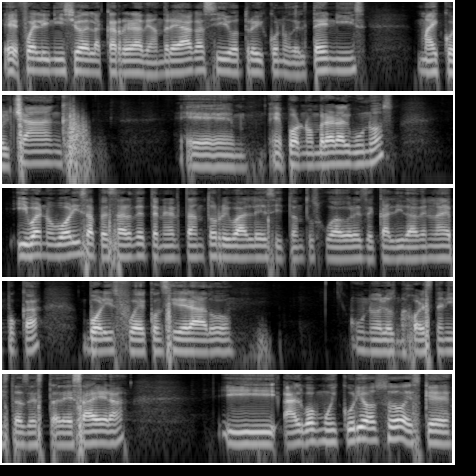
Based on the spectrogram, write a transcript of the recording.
Eh, fue el inicio de la carrera de André Agassi, otro icono del tenis, Michael Chang. eh, eh, por nombrar algunos. Y bueno, Boris, a pesar de tener tantos rivales y tantos jugadores de calidad en la época, Boris fue considerado uno de los mejores tenistas de, esta, de esa era. Y algo muy curioso es que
